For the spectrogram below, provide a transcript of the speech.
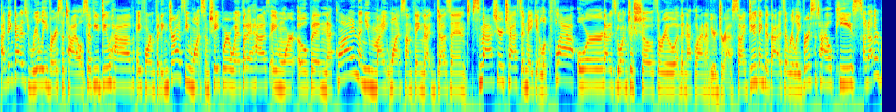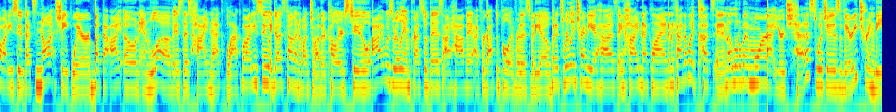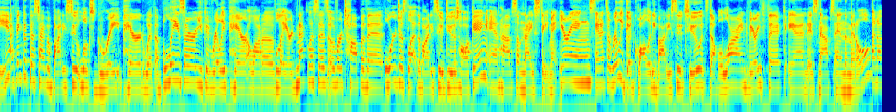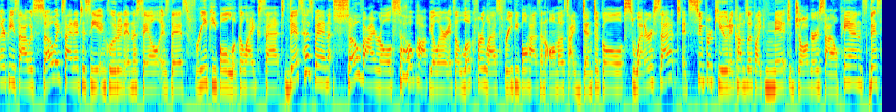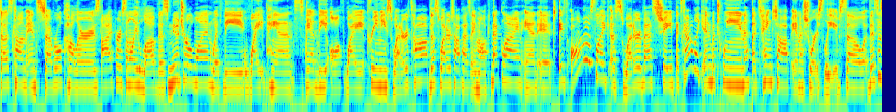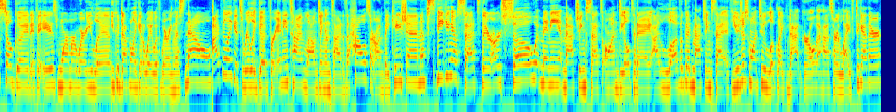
I think that is really versatile. So if you do have a form-fitting dress you want some shapewear with, but it has a more open neckline, then you might want something that doesn't smash your chest and make it look flat or that is going to show through the neckline of your dress. So I do think that that is a really versatile piece. Another bodysuit that's not shapewear, but that I own and love is this high neck black bodysuit. It does come in a bunch of other colors too. I was really impressed with this. I have it. I forgot to pull it for this video, but it's really trendy. It has a high neckline and it kind of like cuts in a little bit more at your chest, which is very trendy. I think that this type of bodysuit looks great paired with a blazer. You could really pair a lot of layered necklaces over top of it or just let the bodysuit do the talking and have some nice statement earrings. And it's a really good quality bodysuit too. It's double lined, very thick, and it snaps in the middle. Another piece that I was so excited to see included in the sale is this Free People look-alike set. This has been so viral, so popular. It's a look for less. Free People has an almost identical sweater set. It's super cute. It comes with like knit jogger style pants. This does come in several colors. I personally love this neutral one with the white pants and the off-white creamy sweater top. The sweater top has a mock neckline and it is almost like a sweater vest shape. It's kind of like in between a tank top and a short sleeve. So this is still good if it is warmer where you live. You could definitely get away with wearing this now. I feel like it's really good for any time lounging inside of the house or on vacation. Speaking of sets, there are so many matching sets on deal today. I love a good matching set. If you just want to look like that girl that has her life together,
